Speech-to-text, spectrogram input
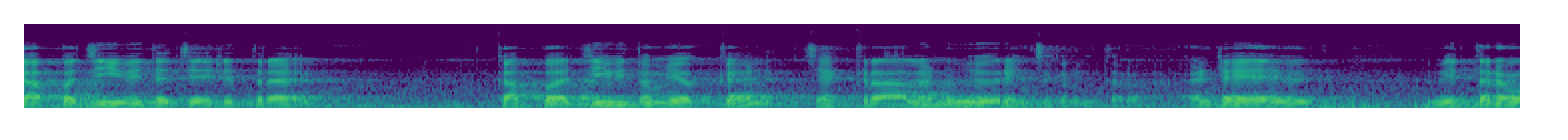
కప్ప జీవిత చరిత్ర కప్ప జీవితం యొక్క చక్రాలను వివరించగలుగుతారు. అంటే విత్తనం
